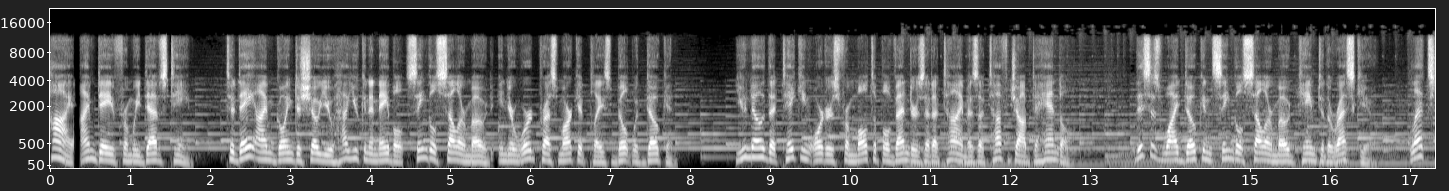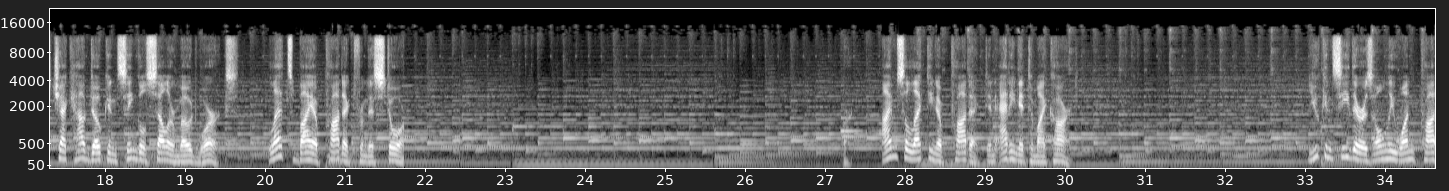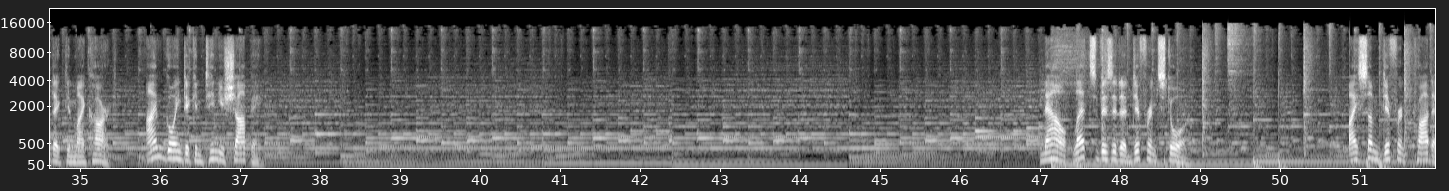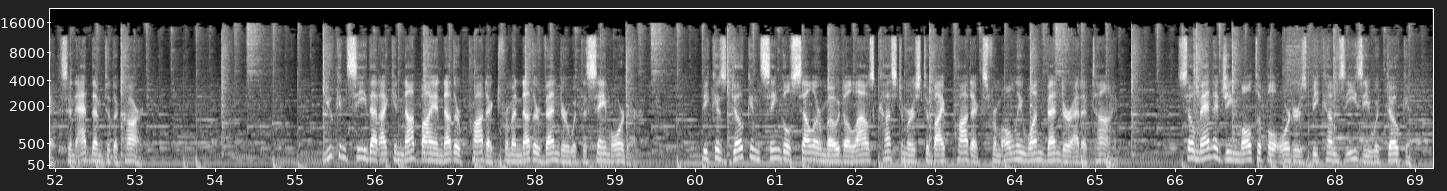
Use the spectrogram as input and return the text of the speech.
Hi, I'm Dave from weDevs team. Today I'm going to show you how you can enable single seller mode in your WordPress marketplace built with Dokan. You know that taking orders from multiple vendors at a time is a tough job to handle. This is why Dokan single seller mode came to the rescue. Let's check how Dokan single seller mode works. Let's buy a product from this store. I'm selecting a product and adding it to my cart. You can see there is only one product in my cart. I'm going to continue shopping. Now, let's visit a different store. Buy some different products and add them to the cart. You can see that I cannot buy another product from another vendor with the same order. Because Dokan single seller mode allows customers to buy products from only one vendor at a time. So managing multiple orders becomes easy with Dokan.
